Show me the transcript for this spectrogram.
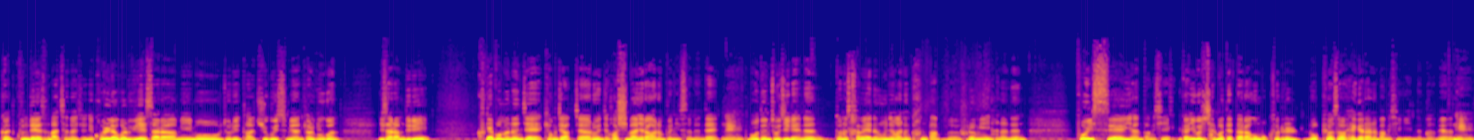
그러니까 군대에서도 마찬가지예요. 이제 권력을 위에 사람이 모조리 다 쥐고 있으면 결국은 이 사람들이 크게 보면은 이제 경제학자로 이제 허시만이라고 하는 분이 있었는데 네, 모든 조직에는 또는 사회는 운영하는 큰 방, 어, 흐름이 하나는 보이스에 의한 방식. 그러니까 이것이 잘못됐다라고 목소리를 높여서 해결하는 방식이 있는가 하면 예,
